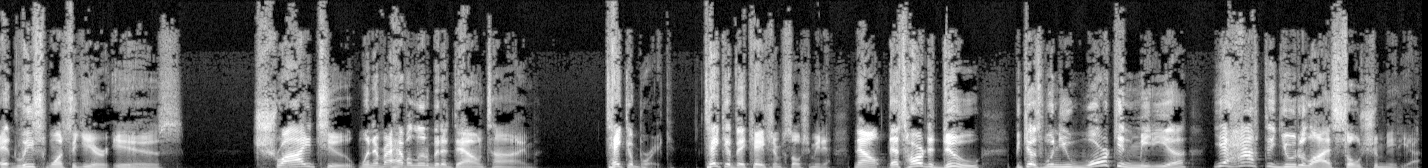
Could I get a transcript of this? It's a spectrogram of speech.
at least once a year is try to, whenever I have a little bit of downtime, take a break, take a vacation from social media. Now, that's hard to do because when you work in media, you have to utilize social media.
